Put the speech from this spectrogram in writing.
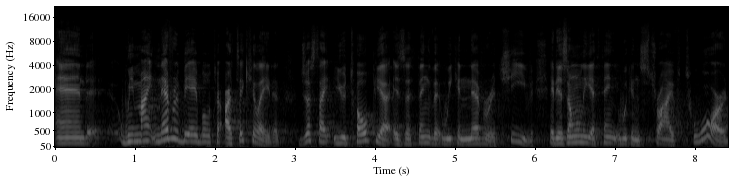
and we might never be able to articulate it. Just like utopia is a thing that we can never achieve, it is only a thing we can strive toward.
